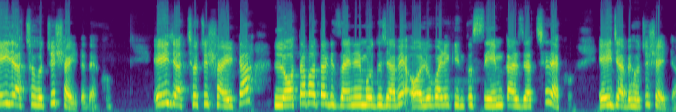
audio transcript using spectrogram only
এই যাচ্ছে হচ্ছে শাড়িটা, দেখো। এই যাচ্ছে হচ্ছে শাড়িটা। লতা পাতা ডিজাইনের মধ্যে যাবে অল ওভারে কিন্তু সেম কাজ যাচ্ছে, দেখো। এই যাবে হচ্ছে শাড়িটা।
